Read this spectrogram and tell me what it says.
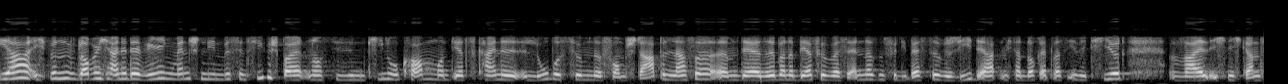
Ja, ich bin, glaube ich, eine der wenigen Menschen, die ein bisschen zwiegespalten aus diesem Kino kommen und jetzt keine Lobeshymne vom Stapel lasse. Ähm, der Silberne Bär für Wes Anderson für die beste Regie, der hat mich dann doch etwas irritiert, weil ich nicht ganz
